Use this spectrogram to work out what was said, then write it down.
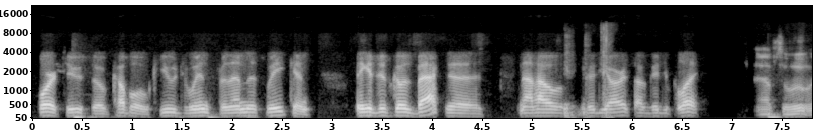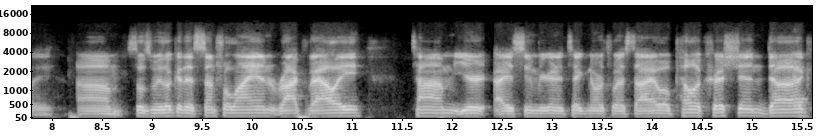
before too, so a couple of huge wins for them this week, and I think it just goes back to not how good you are, it's how good you play. Absolutely. Um, so as we look at this Central Lyon, Rock Valley, Tom, you're I assume you're going to take Northwest Iowa, Pella Christian, Doug.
